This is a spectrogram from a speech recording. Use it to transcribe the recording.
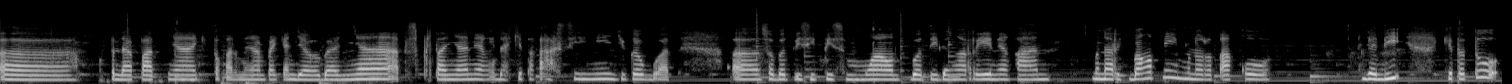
uh, pendapatnya gitu kan menyampaikan jawabannya atas pertanyaan yang udah kita kasih nih juga buat uh, sobat PCP semua buat didengerin ya kan. Menarik banget nih menurut aku. Jadi kita tuh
